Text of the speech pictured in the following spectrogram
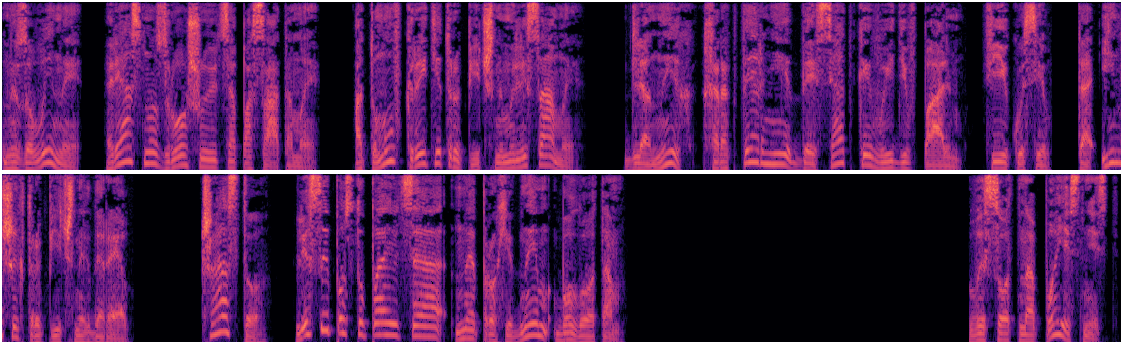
низовини рясно зрошуються пасатами, а тому вкриті тропічними лісами. Для них характерні десятки видів пальм, фікусів та інших тропічних дерев. Часто ліси поступаються непрохідним болотам. Висотна поясність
